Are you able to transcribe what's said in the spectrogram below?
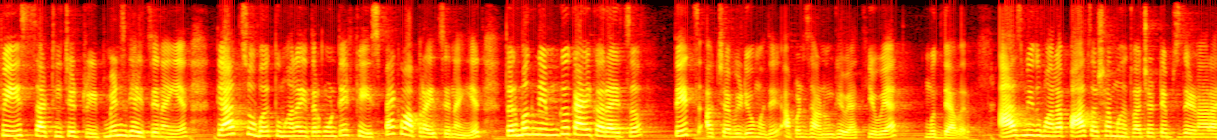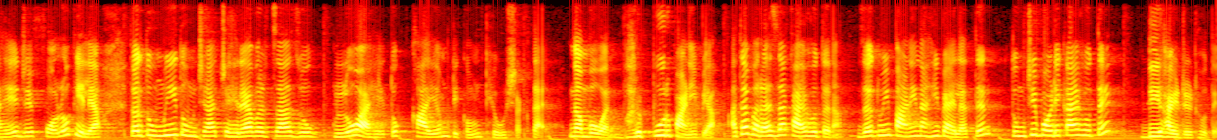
फेससाठीचे ट्रीटमेंट्स घ्यायचे नाही आहेत त्याचसोबत तुम्हाला तुम्हाला इतर कोणते फेस पॅक वापरायचे नाही आहेत तर मग नेमकं काय करायचं? तेच आजच्या व्हिडिओमध्ये आपण जाणून घेऊयात. येऊयात मुद्द्यावर. आज मी तुम्हाला पाच अशा महत्त्वाच्या टिप्स देणार आहे जे फॉलो केल्या तर तुम्ही तुमच्या चेहऱ्यावरचा जो ग्लो आहे तो कायम टिकवून ठेवू शकताय. नंबर वन भरपूर पाणी प्या. आता बऱ्याचदा काय होतं ना जर तुम्ही पाणी नाही प्यायलात तर तुमची बॉडी काय होते? डिहायड्रेट होते.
